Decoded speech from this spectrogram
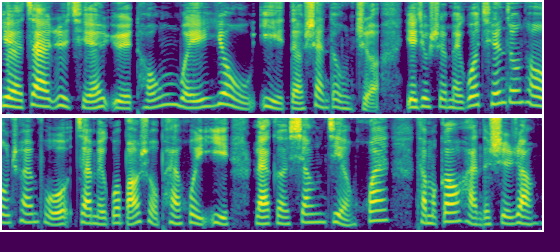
也在日前与同为右翼的煽动者，也就是美国前总统川普，在美国保守派会议来个相见欢，他们高喊的是让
